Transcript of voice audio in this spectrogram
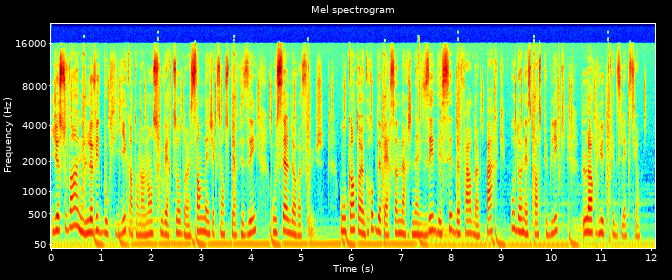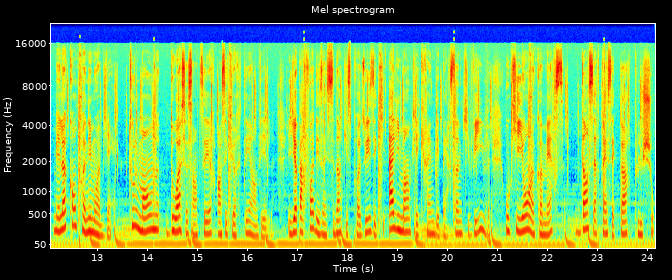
Il y a souvent une levée de bouclier quand on annonce l'ouverture d'un centre d'injection supervisé ou celle d'un refuge, ou quand un groupe de personnes marginalisées décide de faire d'un parc ou d'un espace public leur lieu de prédilection. Mais là, comprenez-moi bien, tout le monde doit se sentir en sécurité en ville. Il y a parfois des incidents qui se produisent et qui alimentent les craintes des personnes qui vivent ou qui ont un commerce dans certains secteurs plus chauds.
